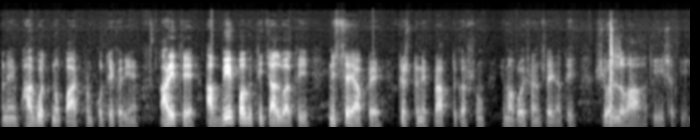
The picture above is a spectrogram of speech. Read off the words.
અને ભાગવતનો પાઠ પણ પોતે કરીએ. આ રીતે આ બે પગથી ચાલવાથી નિશ્ચય આપણે કૃષ્ણને પ્રાપ્ત કરશું. એમાં કોઈ સંશય નથી. શિવલ્લભા હતી શકી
